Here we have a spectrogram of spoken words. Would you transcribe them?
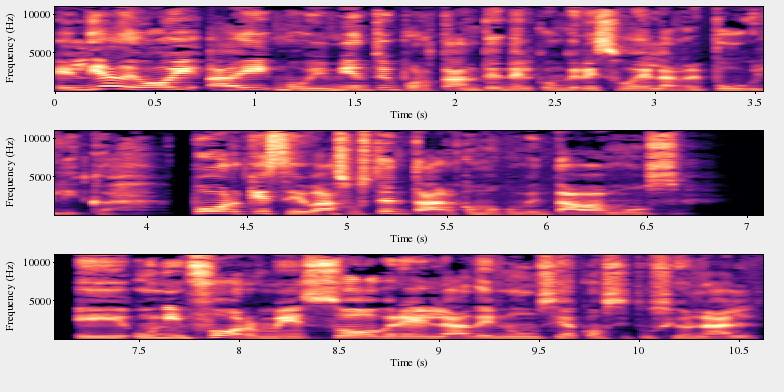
El día de hoy hay movimiento importante en el Congreso de la República, porque se va a sustentar, como comentábamos, eh, un informe sobre la denuncia constitucional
